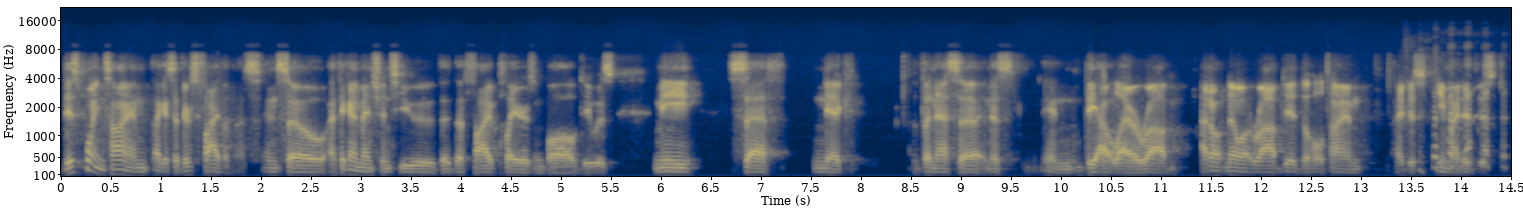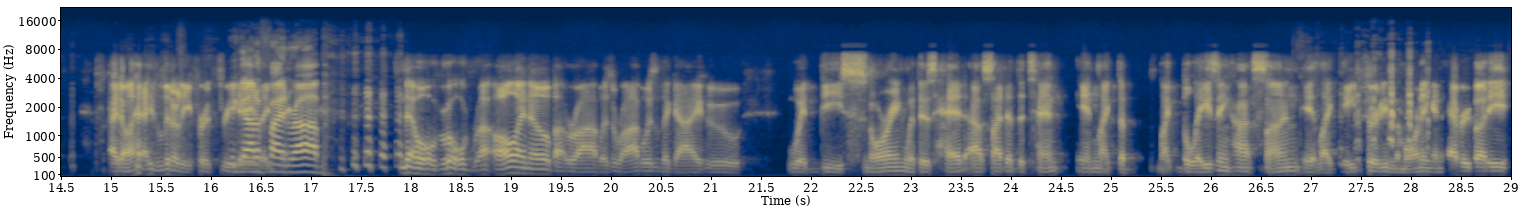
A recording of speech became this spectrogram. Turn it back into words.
this point in time, like I said, there's five of us, and so I think I mentioned to you the the five players involved. It was me, Seth, Nick, Vanessa, and this and the outlier Rob. I don't know what Rob did the whole time. I just he might have just. I don't. I literally for three We days. gotta I- find Rob. no, all I know about Rob was Rob was the guy who would be snoring with his head outside of the tent in like the like blazing hot sun at like 8:30 in the morning, and everybody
